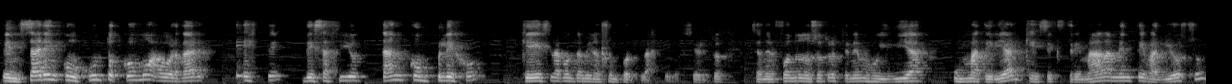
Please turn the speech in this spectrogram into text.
pensar en conjunto cómo abordar este desafío tan complejo qué es la contaminación por plástico, ¿cierto? O sea, en el fondo nosotros tenemos hoy día un material que es extremadamente valioso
